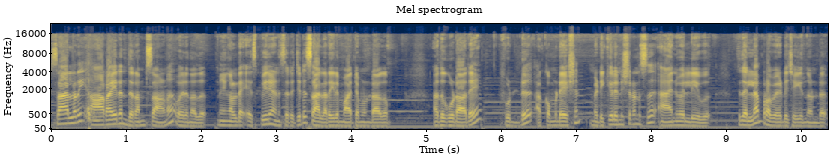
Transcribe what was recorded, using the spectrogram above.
സാലറി ആറായിരം ദിറംസ് ആണ് വരുന്നത്. നിങ്ങളുടെ എക്സ്പീരിയൻസ് അനുസരിച്ചിട്ട് സാലറിയിൽ മാറ്റമുണ്ടാകും അതുകൂടാതെ food accommodation medical insurance annual leave ഇതെല്ലാം പ്രൊവൈഡ് ചെയ്യുന്നുണ്ട്.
